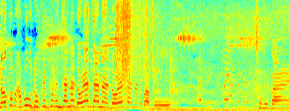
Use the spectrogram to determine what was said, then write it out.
नको बाबू डोक्यात घाण जाणार डोळ्यात जाणार डोळ्यात जाणार बाबू। आता आता चलो बाय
